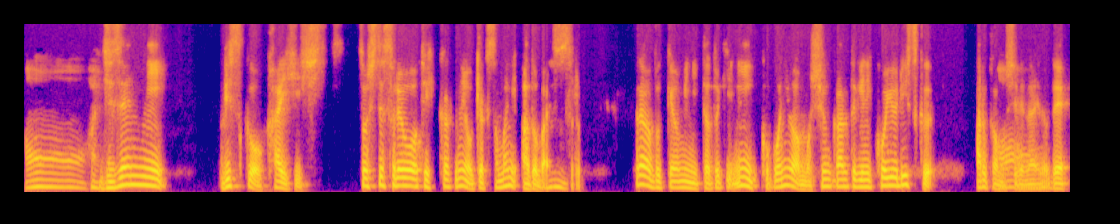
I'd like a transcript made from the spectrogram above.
ああ、はい。事前にリスクを回避し、そしてそれを的確にお客様にアドバイスする。例えば物件を見に行った時に、ここにはもう瞬間的にこういうリスクあるかもしれないので、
